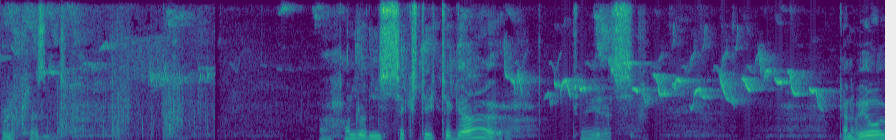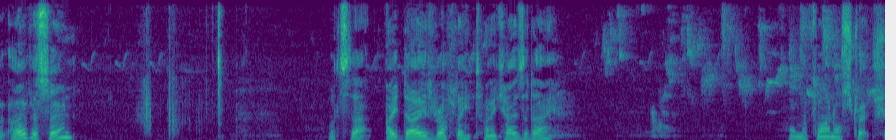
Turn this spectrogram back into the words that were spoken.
very pleasant. 160 to go. Gee, it's going to be over soon. What's that? Eight days roughly, 20 k's a day on the final stretch.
